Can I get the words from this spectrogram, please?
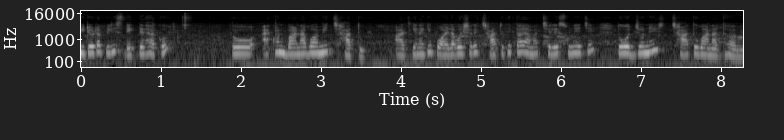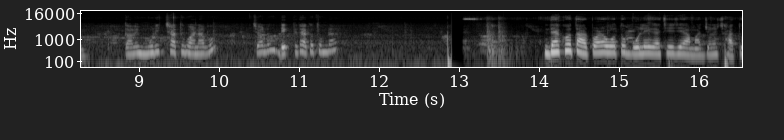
ভিডিওটা প্লিজ দেখতে থাকো। তো এখন বানাবো আমি ছাতু। আজকে নাকি পয়লা বৈশাখের ছাতু খেতে হয়, আমার ছেলে শুনেছে। তো ওর জন্যে ছাতু বানাতে হবে। তো আমি মুড়ির ছাতু বানাবো। চলো দেখতে থাকো তোমরা। দেখো, তারপর ও তো বলে গেছে যে আমার জন্য ছাতু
